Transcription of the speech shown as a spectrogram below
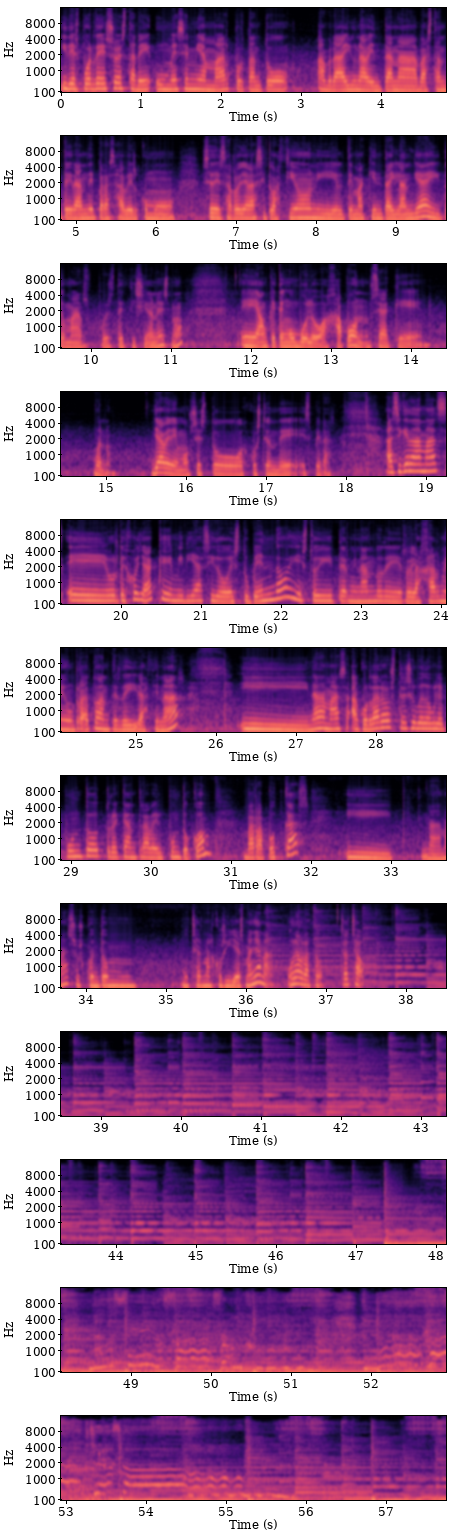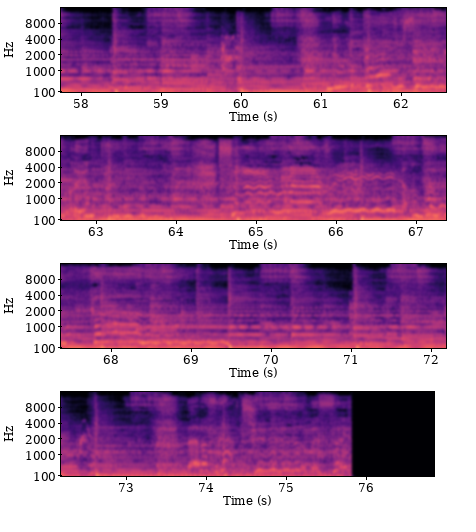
Y después de eso estaré un mes en Myanmar, por tanto habrá ahí una ventana bastante grande para saber cómo se desarrolla la situación y el tema aquí en Tailandia y tomar pues decisiones, ¿no? Eh, aunque tengo un vuelo a Japón, o sea que, bueno, ya veremos, esto es cuestión de esperar. Así que nada más, eh, os dejo ya que mi día ha sido estupendo y estoy terminando de relajarme un rato antes de ir a cenar. Y nada más, acordaros www.truecantravel.com barra podcast y nada más, os cuento muchas más cosillas mañana. Un abrazo, chao, chao.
